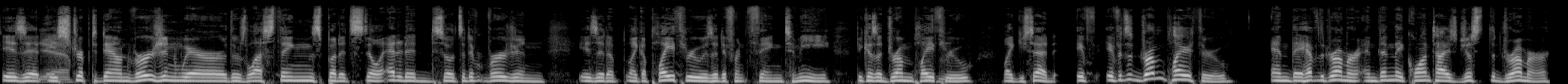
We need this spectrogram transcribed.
Is it Yeah. a stripped down version where there's less things, but it's still edited, so it's a different version? Is it a like a playthrough is a different thing to me because a drum mm-hmm. playthrough, like you said, if if it's a drum playthrough and they have the drummer and then they quantize just the drummer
